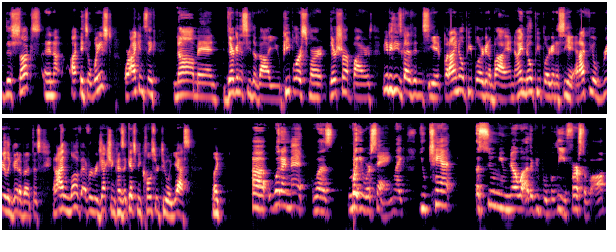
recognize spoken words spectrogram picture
this sucks and I, it's a waste," or I can think, "Nah, man, they're going to see the value. People are smart. They're sharp buyers. Maybe these guys didn't see it, but I know people are going to buy and I know people are going to see it and I feel really good about this. And I love every rejection because it gets me closer to a yes." Like Uh, what I meant was what you were saying. Like, you can't assume you know what other people believe, first of all.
